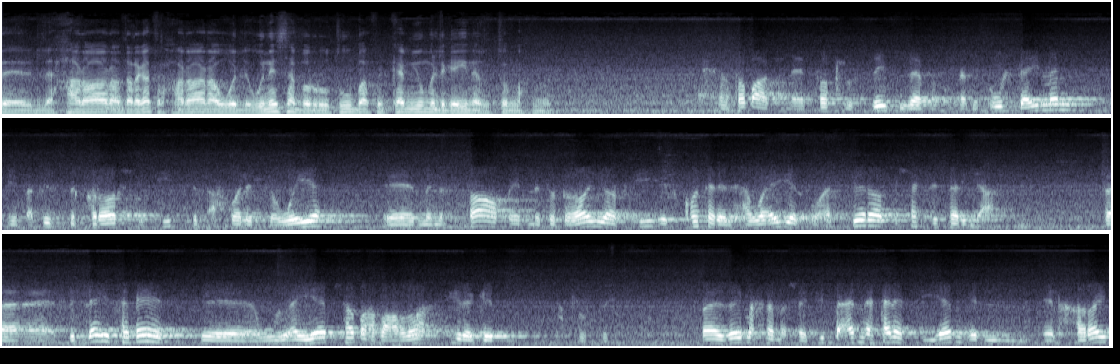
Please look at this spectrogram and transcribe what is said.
الحرارة درجات الحرارة ونسب الرطوبة في الكام يوم اللي جايين يا دكتور محمود؟ إحنا طبعا فصل الصيف زي ما إحنا بنقول دايما بيبقى في استقرار شديد في الأحوال الجوية من الصعب إن تتغير في الكتل الهوائية المؤثرة بشكل سريع. فبتلاقي ثبات وأيام شبه بعضها كثيره جدا في الصيف. فزي ما إحنا ما شايفين بقى لنا ثلاث أيام الخرايط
